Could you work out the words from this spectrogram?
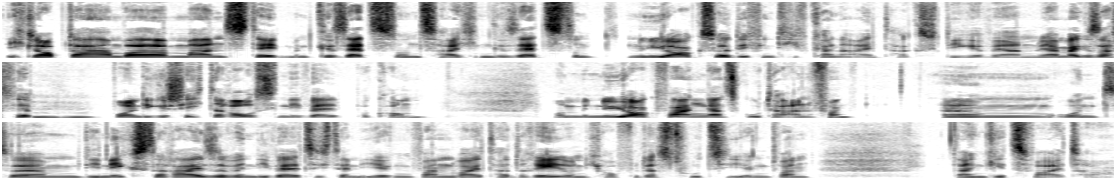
Ich glaube, da haben wir mal ein Statement gesetzt und ein Zeichen gesetzt. Und New York soll definitiv keine Eintagsfliege werden. Wir haben ja gesagt, wir mhm. wollen die Geschichte raus in die Welt bekommen. Und mit New York war ein ganz guter Anfang. Ähm, und ähm, die nächste Reise, wenn die Welt sich dann irgendwann weiter dreht, und ich hoffe, das tut sie irgendwann, dann geht es weiter.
